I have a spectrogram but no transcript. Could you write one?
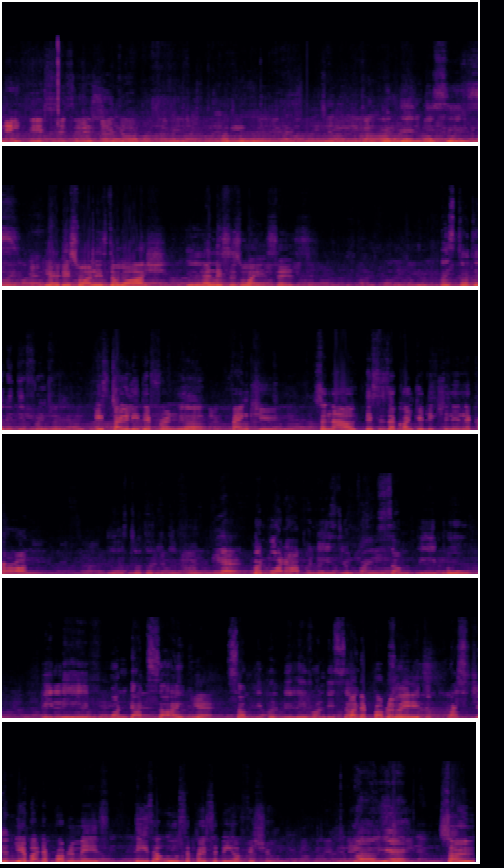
An atheist says there is no God. And then this is, Yeah, this one is the Warsh, Yeah. and this is what it says. but it's totally different. really. It's totally different. Yeah. Thank you. So now this is a contradiction in the Quran. Yeah, it's totally different. Yeah. But what happened is you find some people believe on that side. Yeah. Some people believe on this side. But the problem so is, you need to question. yeah, but the problem is these are all supposed to be official. Well, yeah. So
